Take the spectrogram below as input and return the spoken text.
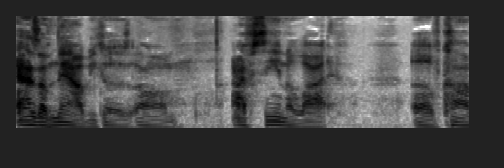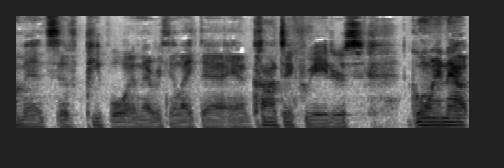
as of now because um, I've seen a lot of comments of people and everything like that, and content creators going out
